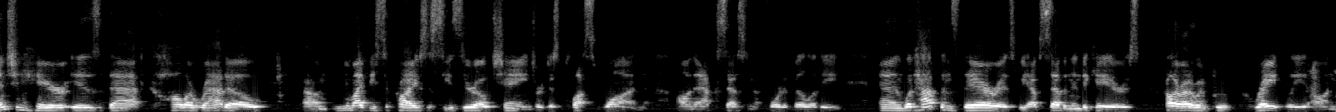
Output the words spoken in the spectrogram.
mention here is that Colorado, um, you might be surprised to see zero change or just plus one on access and affordability. And what happens there is we have seven indicators. Colorado improved greatly on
